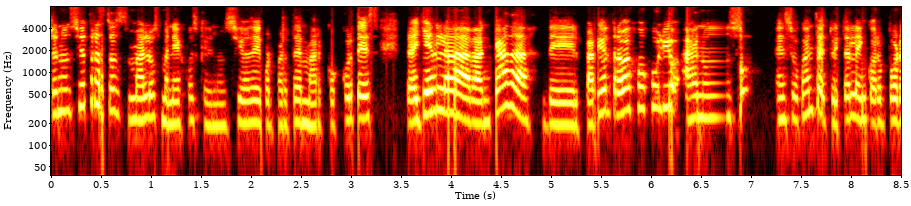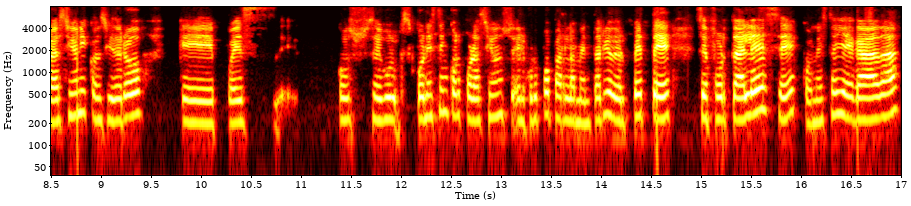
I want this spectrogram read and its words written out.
renunció tras estos malos manejos que denunció de, por parte de Marco Cortés. Pero ayer la bancada del Partido del Trabajo, Julio, anunció en su cuenta de Twitter la incorporación y consideró que pues con, esta incorporación el grupo parlamentario del PT se fortalece con esta llegada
